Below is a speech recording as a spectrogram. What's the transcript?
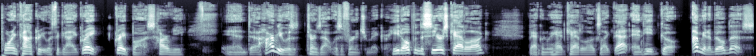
pouring concrete with a guy. Great, great boss, Harvey. And uh, Harvey was turns out was a furniture maker. He'd open the Sears catalog back when we had catalogs like that, and he'd go, "I'm going to build this,"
